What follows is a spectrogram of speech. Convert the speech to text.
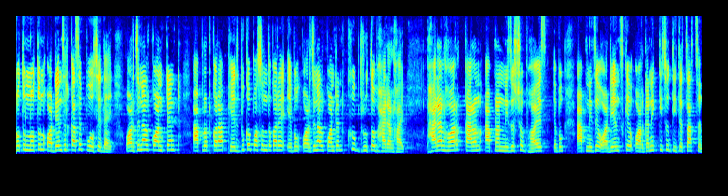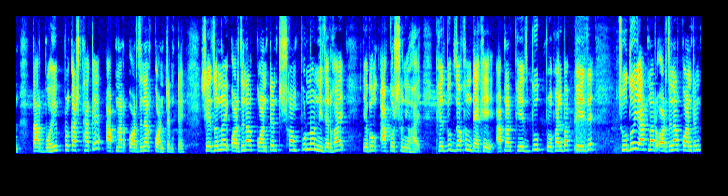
নতুন নতুন অডিয়েন্সের কাছে পৌঁছে দেয়। অরিজিনাল কন্টেন্ট আপলোড করা ফেসবুকও পছন্দ করে এবং অরিজিনাল কন্টেন্ট খুব দ্রুত ভাইরাল হয়। ভাইরাল হওয়ার কারণ আপনার নিজস্ব ভয়েস এবং আপনি যে অডিয়েন্সকে অর্গানিক কিছু দিতে চাচ্ছেন, তার বহিঃপ্রকাশ থাকে আপনার অরিজিনাল কন্টেন্টে সেজন্যই অরিজিনাল কন্টেন্ট সম্পূর্ণ নিজের হয় এবং আকর্ষণীয় হয়। ফেসবুক যখন দেখে আপনার ফেসবুক প্রোফাইল বা পেজে শুধুই আপনার অরিজিনাল কন্টেন্ট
